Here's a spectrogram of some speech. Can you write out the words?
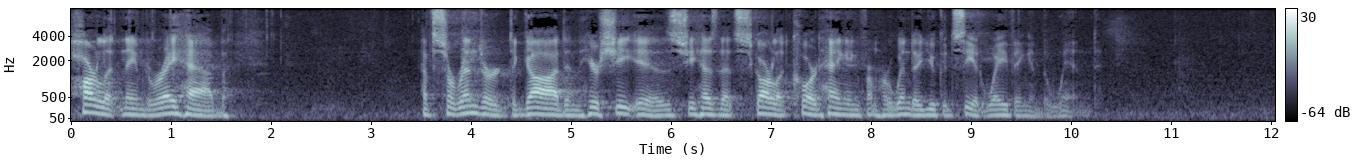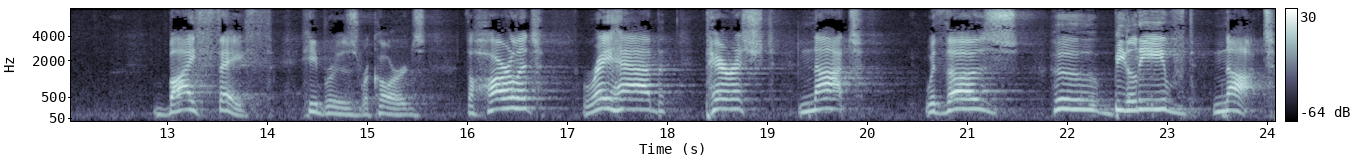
harlot named Rahab, have surrendered to God, and here she is. She has that scarlet cord hanging from her window. You could see it waving in the wind. By faith, Hebrews records, the harlot Rahab perished not with those who believed not.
